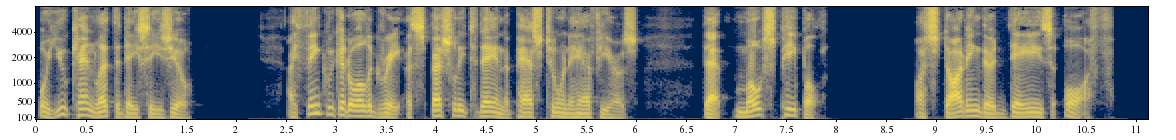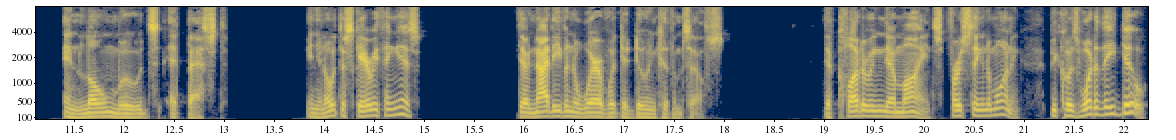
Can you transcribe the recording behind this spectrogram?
or you can let the day seize you. I think we could all agree, especially today in the past two and a half years, that most people are starting their days off in low moods at best. And you know what the scary thing is? They're not even aware of what they're doing to themselves. They're cluttering their minds first thing in the morning because what do they do?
